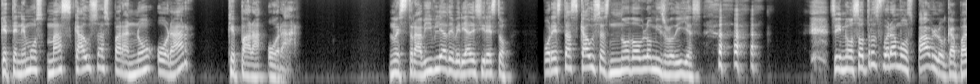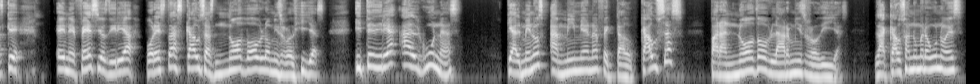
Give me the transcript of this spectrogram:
Que tenemos más causas para no orar que para orar. Nuestra Biblia debería decir esto. Por estas causas no doblo mis rodillas. si nosotros fuéramos Pablo, capaz que en Efesios diría, por estas causas no doblo mis rodillas. Y te diré algunas que al menos a mí me han afectado. Causas para no doblar mis rodillas. La causa número uno es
